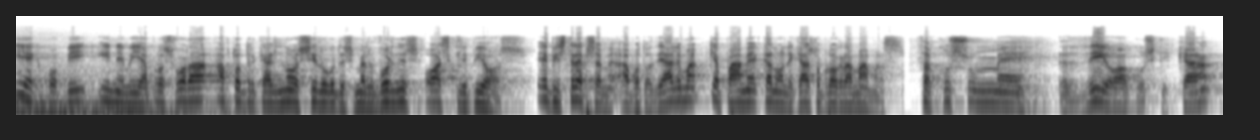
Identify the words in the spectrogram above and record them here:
Η εκπομπή είναι μια προσφορά από τον Τρικαλινό Σύλλογο της Μελβούρνης, ο Ασκληπιός. Επιστρέψαμε από το διάλειμμα και πάμε κανονικά στο πρόγραμμά μας. Θα ακούσουμε δύο ακουστικά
